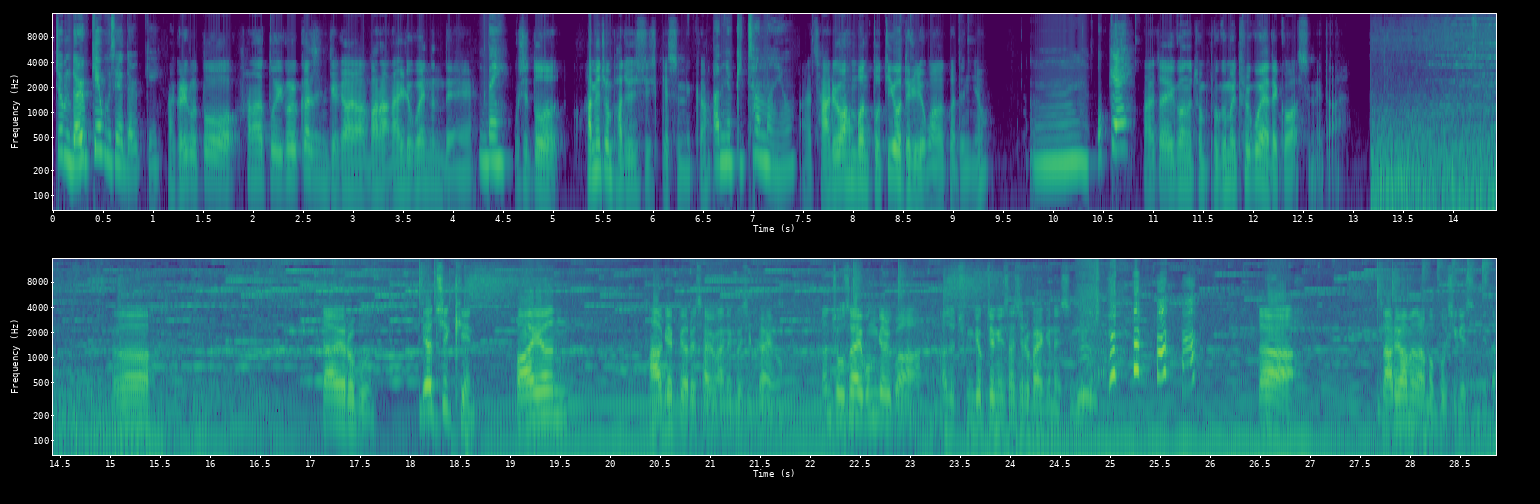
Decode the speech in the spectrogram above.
좀 넓게 보세요. 넓게. 아, 그리고 또 하나 또 이걸까지는 제가 말 안 하려고 했는데 네. 혹시 또 화면 좀 봐주실 수 있겠습니까? 아니요 귀찮아요. 아, 자료 한번 또 띄워드리려고 하거든요. 음 오케이. 아, 자 이거는 좀 부금을 틀고 해야 될 것 같습니다. 어, 자 여러분, 뼈치킨 과연 사계뼈를 사용하는 것일까요? 전 조사해 본 결과 아주 충격적인 사실을 발견했습니다. 자, 자료 화면 한번 보시겠습니다.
